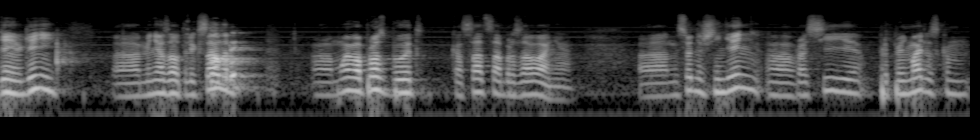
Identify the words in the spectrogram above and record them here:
день, Евгений. Э, Меня зовут Александр. Добрый. Э, Мой вопрос будет касаться образования. Э, На сегодняшний день в России в предпринимательском,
